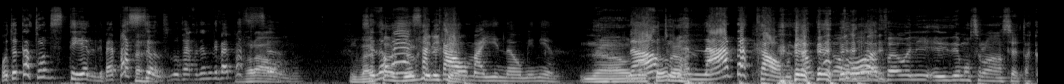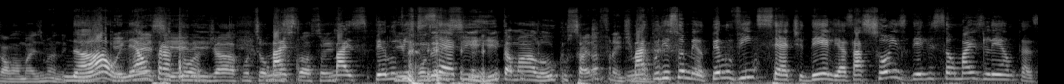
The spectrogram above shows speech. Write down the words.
Oito é um trator de esteira. Ele vai passando. Se não vai fazendo, ele vai passando. Vral. Vai Você não é essa calma quer. aí, não, menino. Não, não, não, tu não. é nada calmo. Tu é um trator. Não, o Rafael, ele, ele demonstrou uma certa calma, mas, mano. Não, ele é um trator. Ele já aconteceu algumas mas, situações. Mas pelo que 27. Quando ele se irrita, maluco, sai da frente. Mas mano. por isso mesmo, pelo 27 dele, as ações dele são mais lentas.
